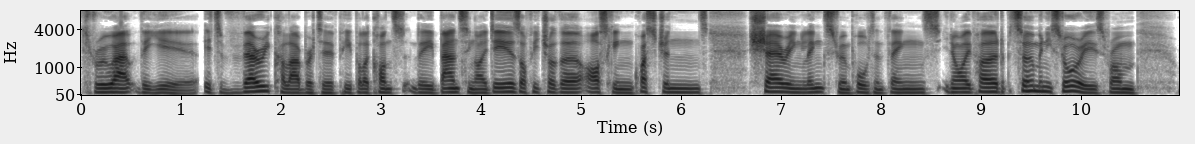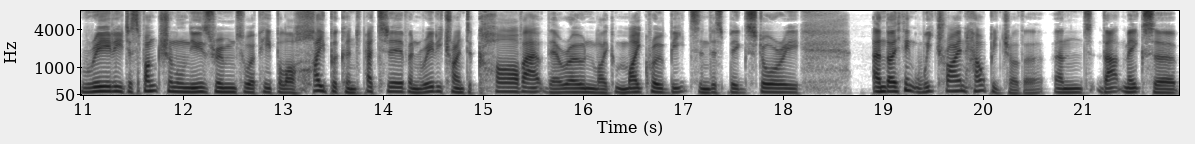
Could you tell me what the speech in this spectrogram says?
throughout the year. It's very collaborative. People are constantly bouncing ideas off each other, asking questions, sharing links to important things. You know, I've heard so many stories from really dysfunctional newsrooms where people are hyper competitive and really trying to carve out their own like micro beats in this big story. And I think we try and help each other. And that makes a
